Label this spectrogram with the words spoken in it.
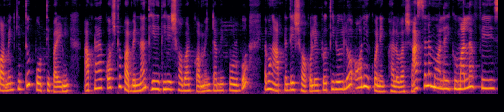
কমেন্ট কিন্তু পড়তে পারিনি। আপনারা কষ্ট পাবেন না, ধীরে ধীরে সবার কমেন্ট আমি পড়ব এবং আপনাদের সকলের প্রতি রইল অনেক অনেক ভালোবাসা। আসসালামু আলাইকুম, আল্লাহ হাফিজ।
